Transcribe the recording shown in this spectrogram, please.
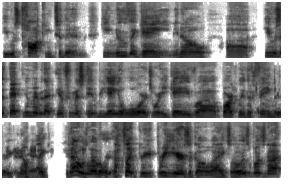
He was talking to them. He knew the game, you know. Uh, he was at that. You remember that infamous NBA awards where he gave uh, Barkley the finger. You know, yeah. like that was, that was like three three years ago, right? So this was not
